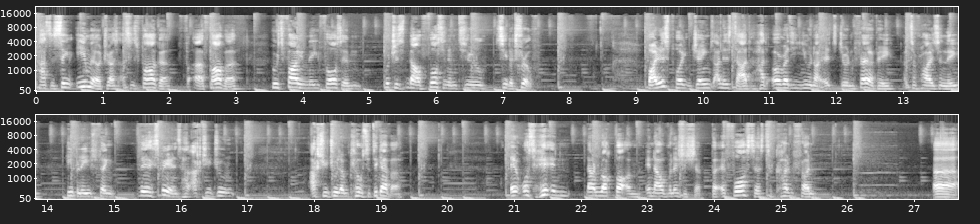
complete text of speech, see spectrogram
has the same email address as his father, uh, father, who's finally him, which is now forcing him to see the truth. By this point, James and his dad had already united during therapy, and surprisingly, he believes think the experience had actually drew actually drew them closer together. It was hitting that rock bottom in our relationship, but it forced us to confront uh,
